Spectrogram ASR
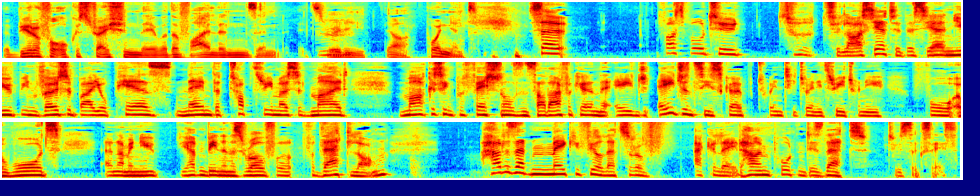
the beautiful orchestration there with the violins and it's mm. really yeah poignant. so fast forward to, to, to last year, to this year, and you've been voted by your peers, named the top three most admired marketing professionals in South Africa in the Age, Agency Scope 2023-24 awards. And I mean, you, you haven't been in this role for, for that long. How does that make you feel, that sort of accolade? How important is that to success?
